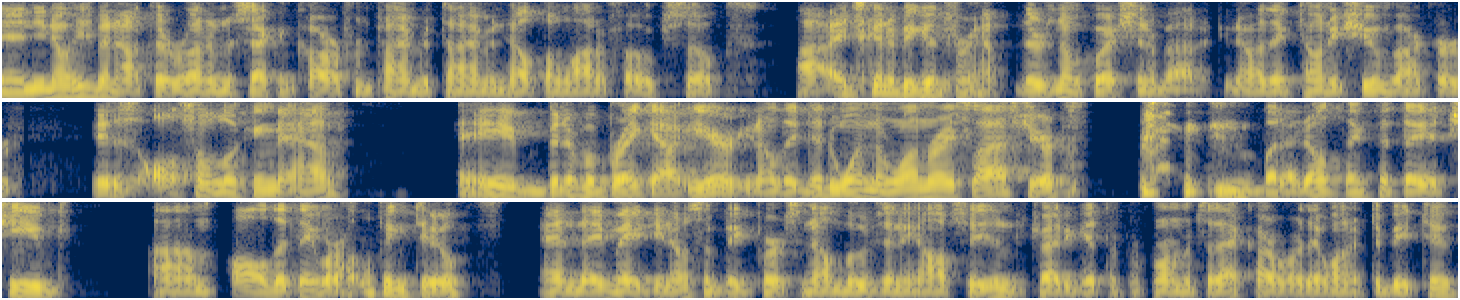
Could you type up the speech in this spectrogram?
And you know, he's been out there running the second car from time to time and helping a lot of folks. So uh, it's going to be good for him. There's no question about it. You know, I think Tony Schumacher is also looking to have a bit of a breakout year. You know, they did win the one race last year, but I don't think that they achieved um, all that they were hoping to. And they made, you know, some big personnel moves in the offseason to try to get the performance of that car where they want it to be too.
